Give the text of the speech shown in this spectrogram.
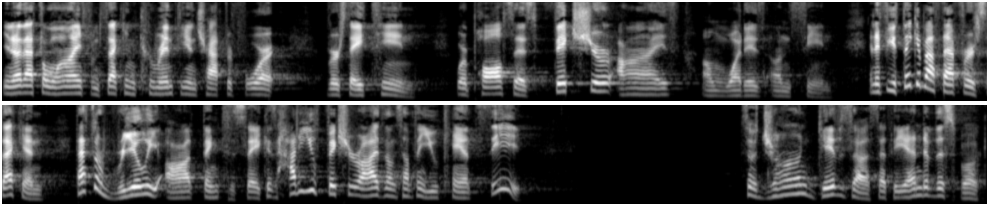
You know, that's a line from 2 Corinthians chapter 4, verse 18, where Paul says, Fix your eyes on what is unseen. And if you think about that for a second, that's a really odd thing to say because how do you fix your eyes on something you can't see? So, John gives us at the end of this book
